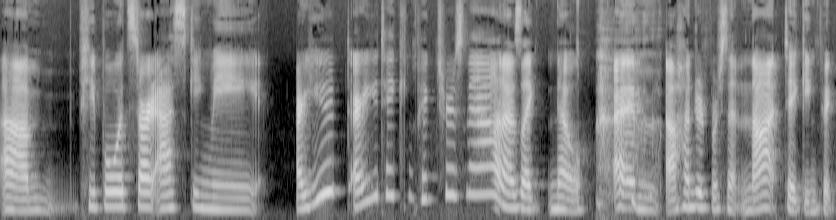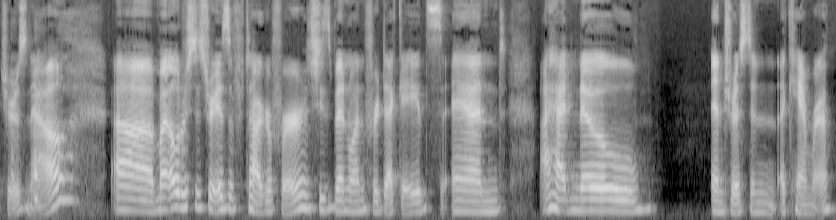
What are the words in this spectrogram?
um, people would start asking me are you are you taking pictures now? And i was like no i'm 100% not taking pictures now. Uh, my older sister is a photographer and she's been one for decades and i had no interest in a camera.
